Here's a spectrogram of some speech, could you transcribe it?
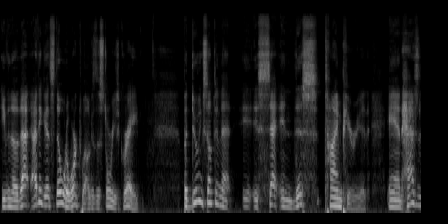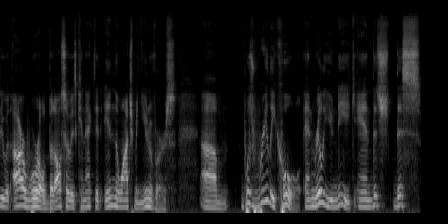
even though that I think that still would have worked well because the story's great. But doing something that is set in this time period and has to do with our world, but also is connected in the Watchmen universe. Um, was really cool and really unique. And this this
